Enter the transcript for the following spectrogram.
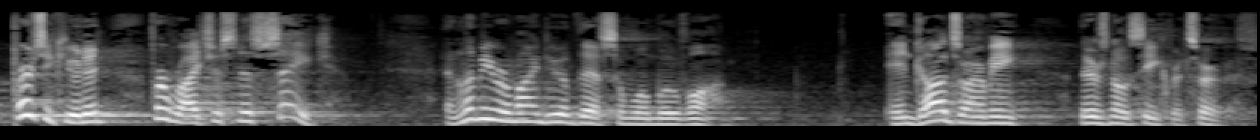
persecuted for righteousness' sake. And let me remind you of this, and we'll move on. In God's army, there's no secret service.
